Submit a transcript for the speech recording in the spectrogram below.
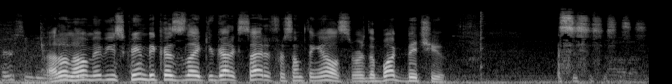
cursing you. I don't know. Maybe you screamed because like you got excited for something else, or the bug bit you.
